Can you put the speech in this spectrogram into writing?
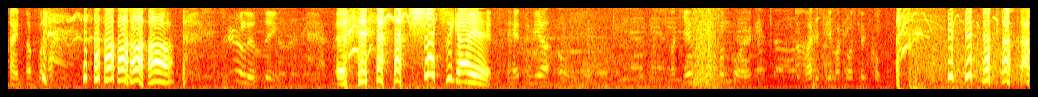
Keiner Übles Ding. Scheiße geil. Hätten wir. Oh. Markieren Sie den Konvoi. Warte, ich geh mal kurz hingucken.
